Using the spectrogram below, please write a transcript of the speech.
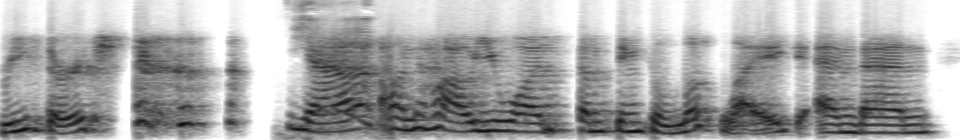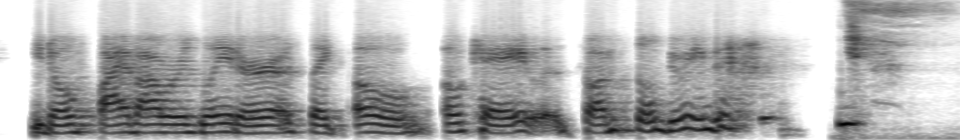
research. yeah. on how you want something to look like, and then you know, five hours later, it's like, oh, okay, so I'm still doing this.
